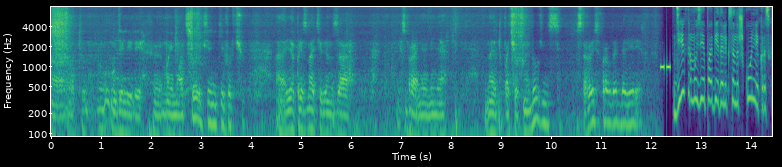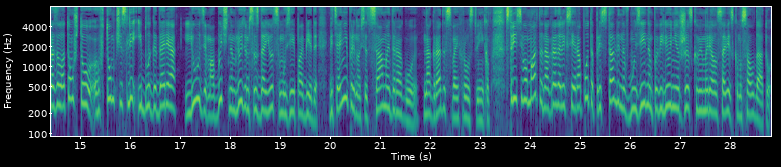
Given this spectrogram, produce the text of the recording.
вот, уделили э, моему отцу Алексею Никифоровичу. А я признателен за избрание меня на эту почетную должность. Постараюсь оправдать доверие. Директор Музея Победы Александр Школьник рассказал о том, что в том числе и благодаря людям, обычным людям создается Музей Победы. Ведь они приносят самое дорогое – награды своих родственников. С 3 марта награда Алексея Рапота представлена в музейном павильоне Ржевского мемориала советскому солдату.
